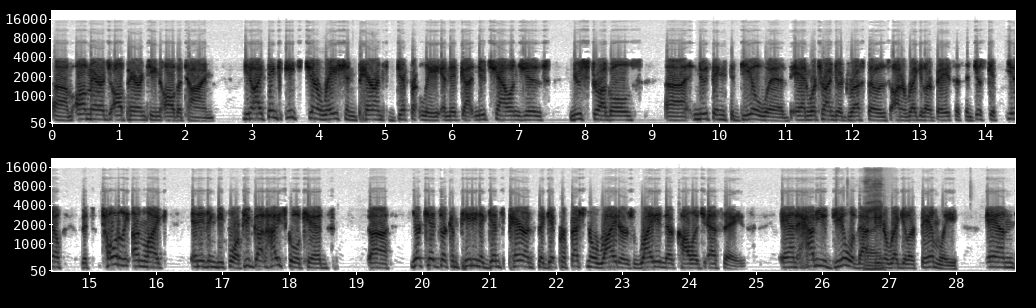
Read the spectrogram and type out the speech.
um, all marriage, all parenting, all the time. You know, I think each generation parents differently and they've got new challenges, new struggles, uh, new things to deal with. And we're trying to address those on a regular basis and just get, you know, it's totally unlike anything before. If you've got high school kids, uh, your kids are competing against parents that get professional writers writing their college essays. And how do you deal with that right. being a regular family? And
